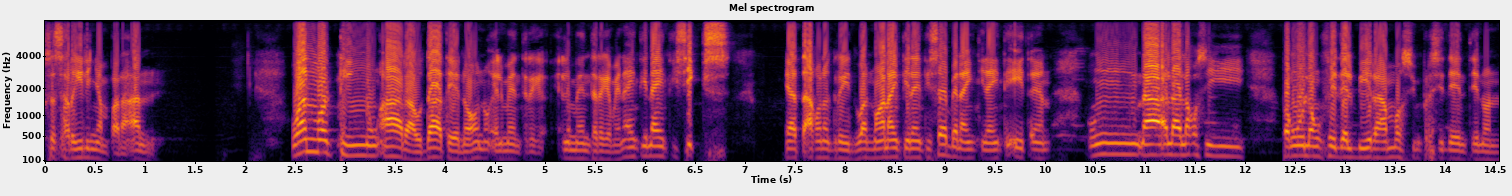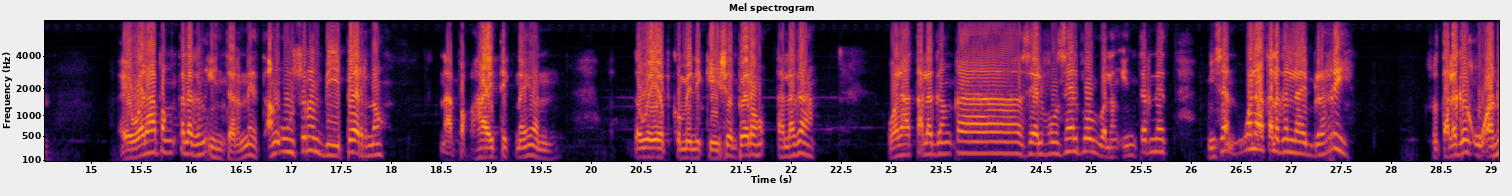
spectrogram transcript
sa sarili niyang paraan. One more thing nung araw, dati, no, nung elementary, elementary kami, 1996, yata ako na grade 1, mga 1997, 1998, ayun. Kung naaalala ko si Pangulong Fidel B. Ramos, yung presidente nun, eh wala pang talagang internet. Ang uso ng beeper, no? Napaka high-tech na yon the way of communication. Pero talaga, wala talagang ka cellphone cellphone, walang internet. Minsan wala talagang library. So talagang kung ano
